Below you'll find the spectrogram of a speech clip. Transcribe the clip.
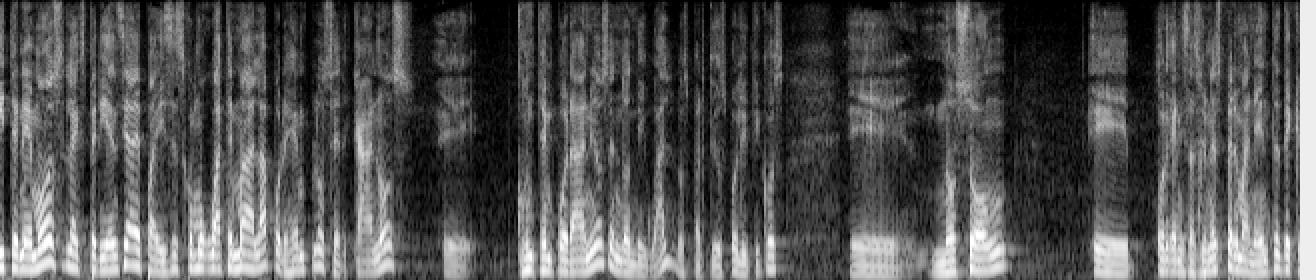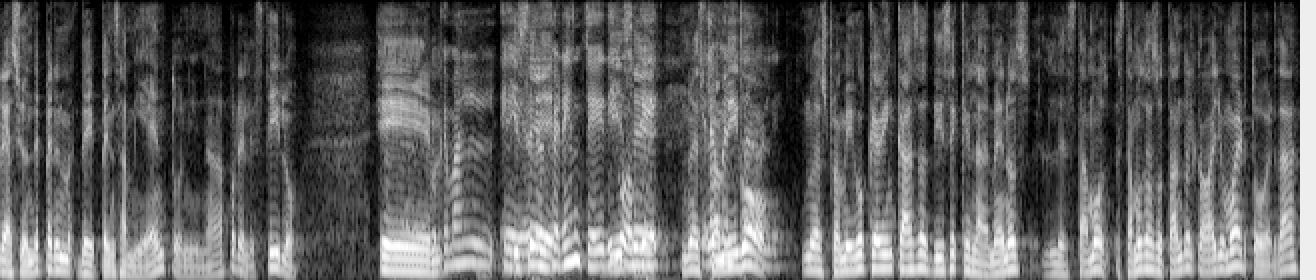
Y tenemos la experiencia de países como Guatemala, por ejemplo, cercanos, eh, contemporáneos, en donde igual los partidos políticos eh, no son eh, organizaciones permanentes de creación de, pensamiento ni nada por el estilo. Eh, qué mal referente, digo que nuestro amigo nuestro amigo Kevin Casas dice que en la de menos le estamos estamos azotando el caballo muerto, ¿verdad?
